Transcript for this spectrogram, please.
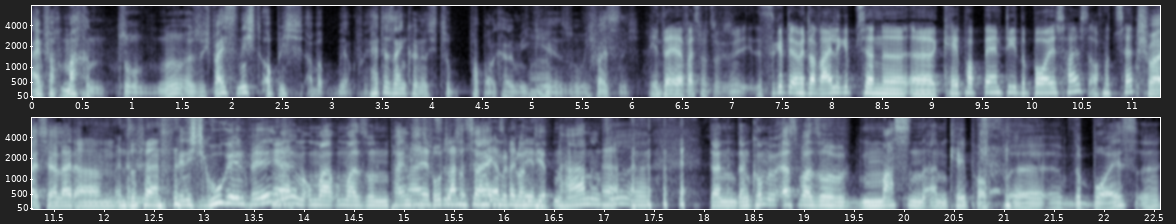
einfach machen. So, ne? Also ich weiß nicht, ob ich, aber ja, hätte sein können, dass ich zur Pop-Akademie gehe. So, ich weiß es nicht. Hinterher weiß man sowieso nicht. Es gibt ja mittlerweile gibt's ja eine äh, K-Pop-Band, die The Boys heißt, auch mit Z. Ich weiß, ja, leider. Ähm, insofern. Wenn ich die googeln will, Ja. ne, um, mal, um mal so ein Ah, peinliches jetzt Foto zu zeigen mit bei denen. blondierten Haaren und so, äh, dann, dann kommen erstmal so Massen an K-Pop äh, äh, The Boys. Äh,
